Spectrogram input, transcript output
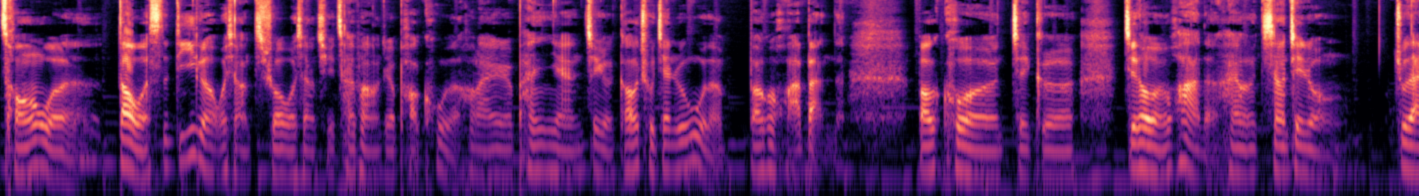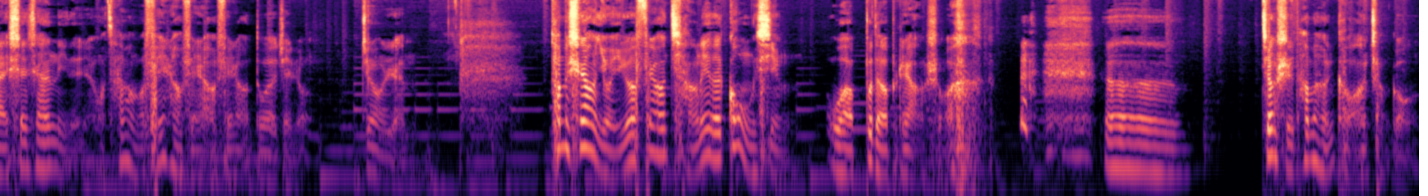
从我到我司第一个，我想说我想去采访这个跑酷的，后来是攀岩这个高处建筑物的，包括滑板的，包括这个街头文化的，还有像这种。住在深山里的人，我采访过非常非常非常多的这种这种人，他们身上有一个非常强烈的共性，我不得不这样说，嗯，就是他们很渴望成功，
